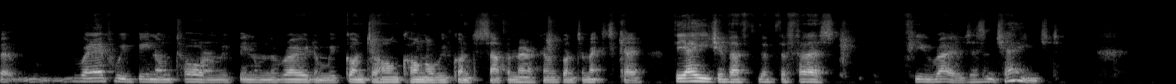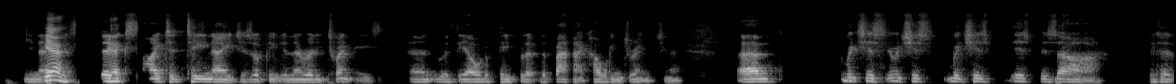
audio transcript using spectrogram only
but whenever we've been on tour and we've been on the road and we've gone to Hong Kong or we've gone to South America and we've gone to Mexico, the age of, of the, first few rows hasn't changed. You know, Yeah, still yeah. excited teenagers or people in their early twenties, and with the older people at the back holding drinks. You know, um, which is which is which is is bizarre because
